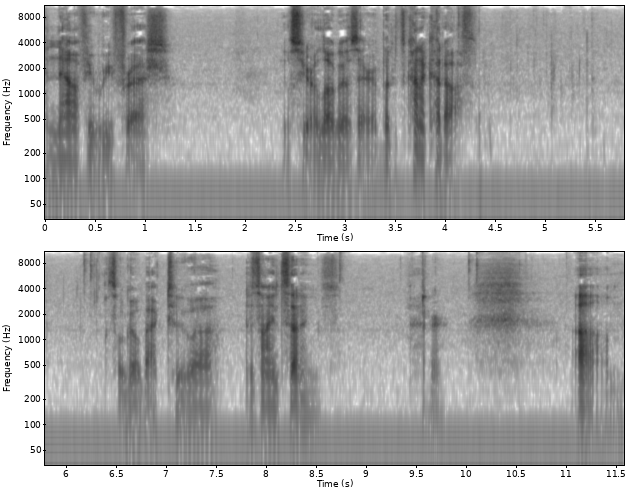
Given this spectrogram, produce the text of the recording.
And now if you refresh, you'll see our logos there, but it's kind of cut off. So we'll go back to uh, design settings, header. Um,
